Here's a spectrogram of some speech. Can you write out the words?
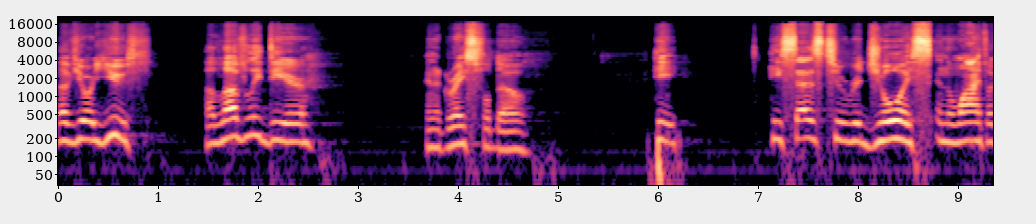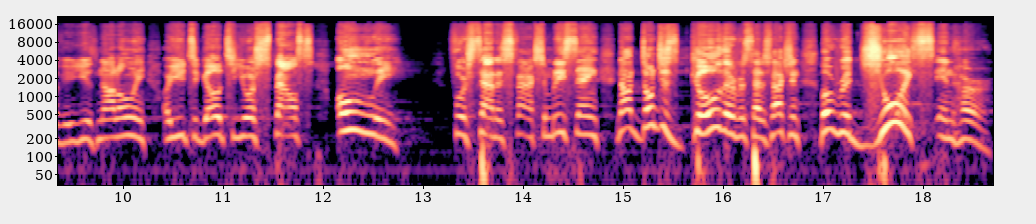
of your youth, a lovely deer and a graceful doe. He, he says to rejoice in the wife of your youth. Not only are you to go to your spouse only for satisfaction, but he's saying, not, don't just go there for satisfaction, but rejoice in her.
